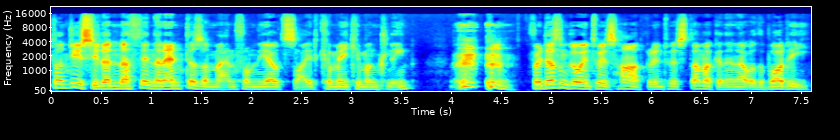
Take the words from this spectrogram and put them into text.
Don't you see that nothing that enters a man from the outside can make him unclean? For it doesn't go into his heart, but into his stomach and then out of the body.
